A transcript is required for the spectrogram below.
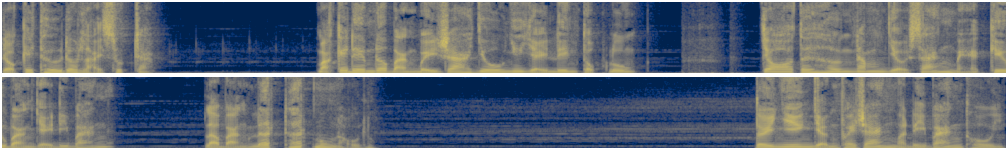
rồi cái thứ đó lại xuất ra. Mà cái đêm đó bạn bị ra vô như vậy liên tục luôn. Cho tới hơn 5 giờ sáng mẹ kêu bạn dậy đi bán, Là bạn lết hết muốn nổi luôn. Tuy nhiên vẫn phải ráng mà đi bán thôi.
